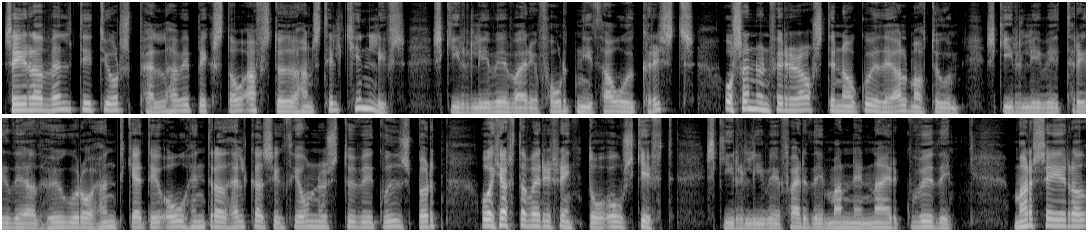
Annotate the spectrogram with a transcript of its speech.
segir að veldi George Pell hafi byggst á afstöðu hans til kynlífs, skýrlífi væri fórn í þáu Krists og sönnun fyrir ástin á Guði almáttugum. Skýrlífi tryggði að hugur og hönd geti óhindrað helgað sig þjónustu við Guðs börn og að hjarta væri reynd og óskipt. Skýrlífi færði manni nær Guði. Marr segir að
